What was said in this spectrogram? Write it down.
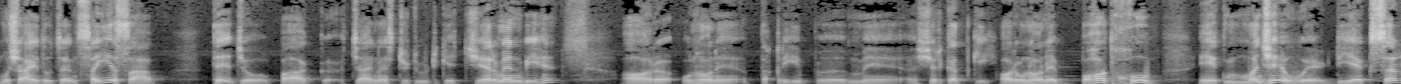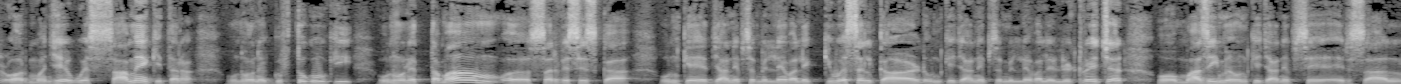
مشاہد حسین سید صاحب تھے، جو پاک چائنا انسٹیٹیوٹ کے چیئرمین بھی ہیں۔ اور انہوں نے تقریب میں شرکت کی اور انہوں نے بہت خوب ایک منجھے ہوئے ڈی ایکسر اور منجھے ہوئے سامے کی طرح انہوں نے گفتگو کی، انہوں نے تمام سروسز کا، ان کے جانب سے ملنے والے کیو ایس ایل کارڈ، ان کی جانب سے ملنے والے لٹریچر اور ماضی میں ان کی جانب سے ارسال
